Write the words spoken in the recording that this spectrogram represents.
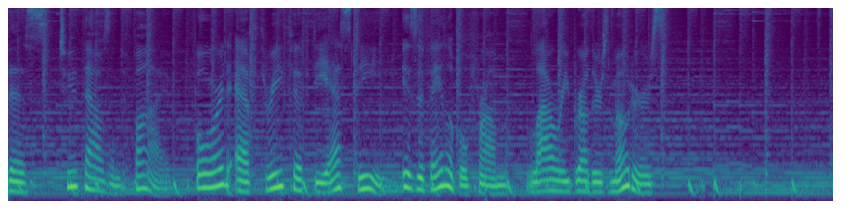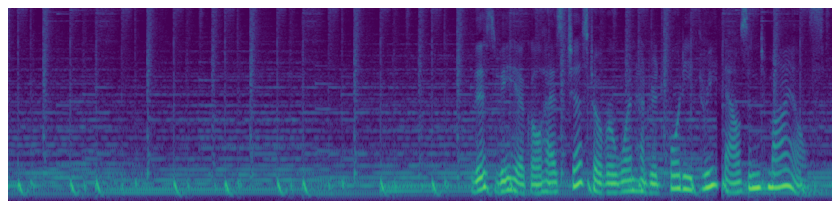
This 2005 Ford F-350 SD is available from Lowery Brothers Motors. This vehicle has just over 143,000 miles.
